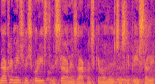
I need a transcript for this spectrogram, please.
Dakle, mi smo iskoristili sve one zakonske mogućnosti, pisali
